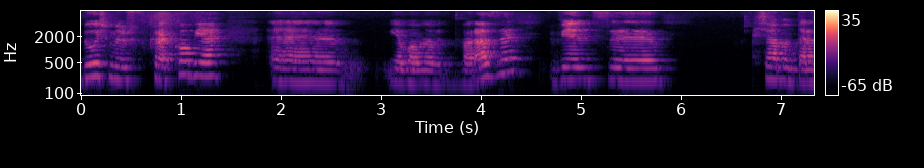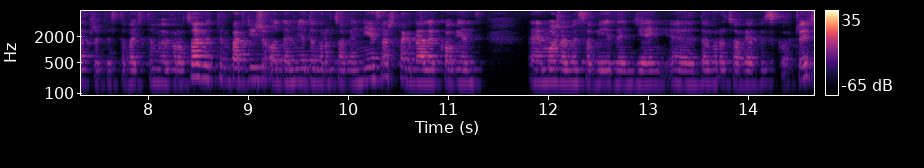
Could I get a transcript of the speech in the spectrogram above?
Byłyśmy już w Krakowie, e, ja byłam nawet dwa razy, więc chciałabym teraz przetestować to we Wrocławiu, tym bardziej, że ode mnie do Wrocławia nie jest aż tak daleko, więc możemy sobie jeden dzień do Wrocławia wyskoczyć.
